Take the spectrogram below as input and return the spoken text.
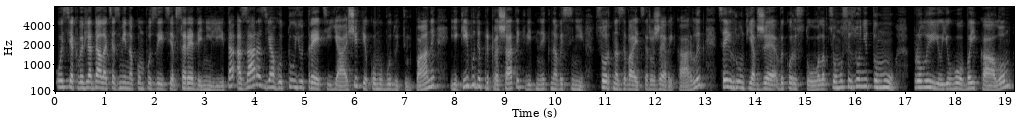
Ось як виглядала ця зміна композиція всередині літа. А зараз я готую третій ящик, в якому будуть тюльпани, який буде прикрашати квітник навесні. Сорт називається рожевий карлик. Цей ґрунт я вже використовувала в цьому сезоні, тому пролию його байкалом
